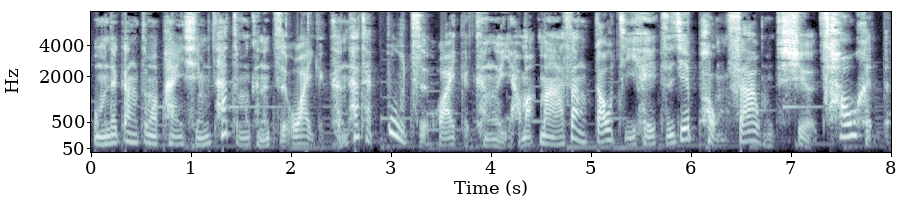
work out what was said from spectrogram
我们的杠这么拍心，他怎么可能只挖一个坑？他才不止挖一个坑而已，好吗？马上高级黑，直接捧杀我们的雪儿超狠的。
